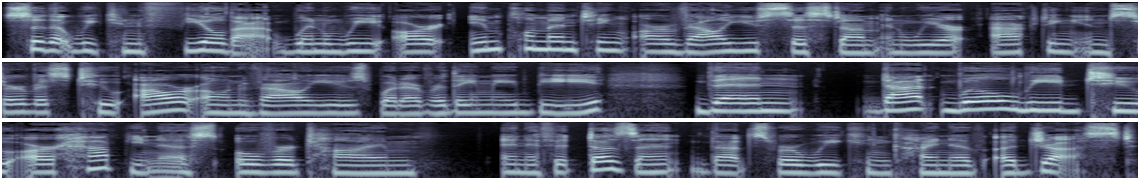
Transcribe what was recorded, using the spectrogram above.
so that we can feel that when we are implementing our value system and we are acting in service to our own values, whatever they may be, then that will lead to our happiness over time. And if it doesn't, that's where we can kind of adjust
